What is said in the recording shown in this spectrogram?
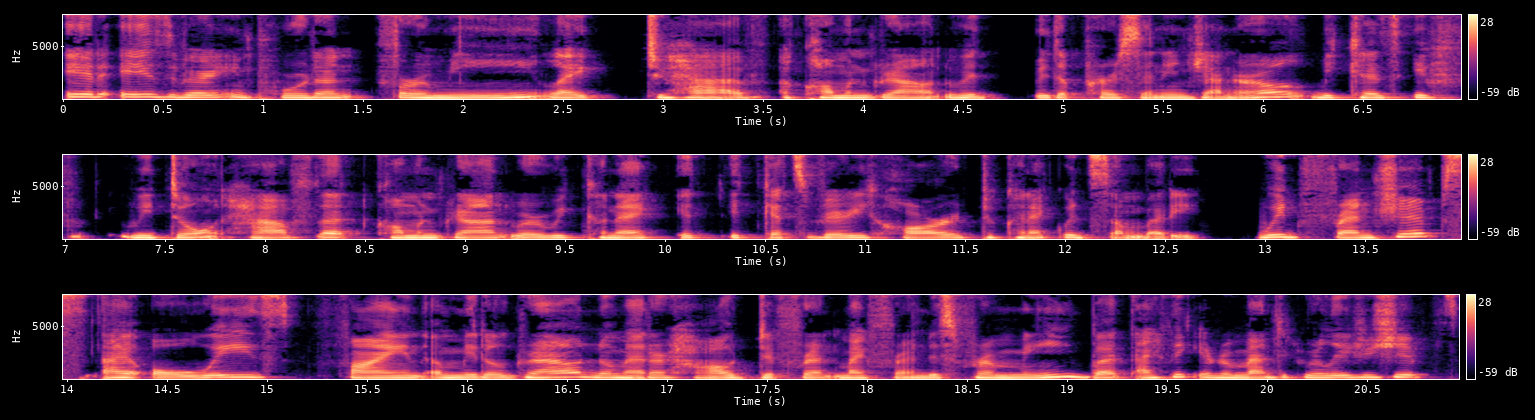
it is very important for me, like to have a common ground with, with a person in general, because if we don't have that common ground where we connect, it, it gets very hard to connect with somebody. With friendships, I always find a middle ground, no matter how different my friend is from me. But I think in romantic relationships,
